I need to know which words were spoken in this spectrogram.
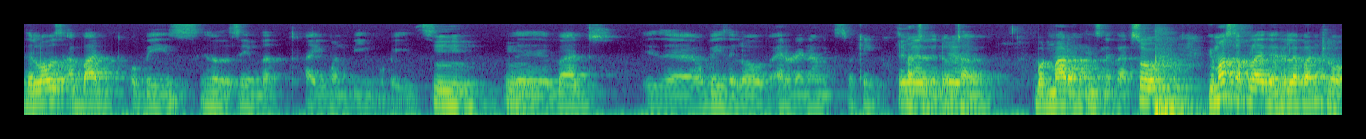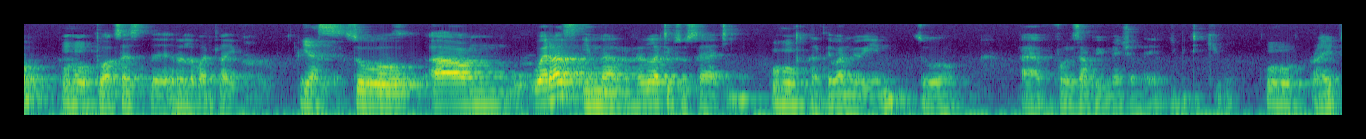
The laws a bird obeys is not the same that a human being obeys. Mm. The bird is uh, obeys the law of aerodynamics. Okay, And that's why they don't yeah. have bone marrow and things like that. So you must apply the relevant law Mhm. to access the relevant life. Yes. So, um, whereas in a relative society, Mm-hmm. like the one we're in, so uh, for example, you mentioned the LGBTQ, Mm-hmm. right?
